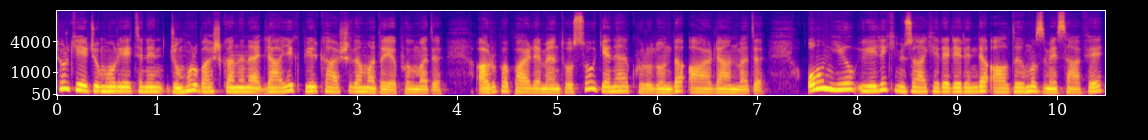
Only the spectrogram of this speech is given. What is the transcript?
Türkiye Cumhuriyeti'nin Cumhurbaşkanına layık bir karşılama da yapılmadı. Avrupa Parlamentosu Genel Kurulu'nda ağırlanmadı. 10 yıl üyelik müzakerelerinde aldığımız mesafe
